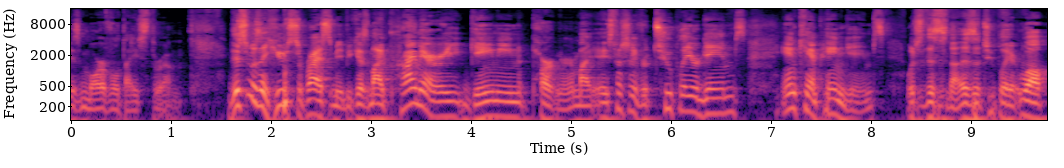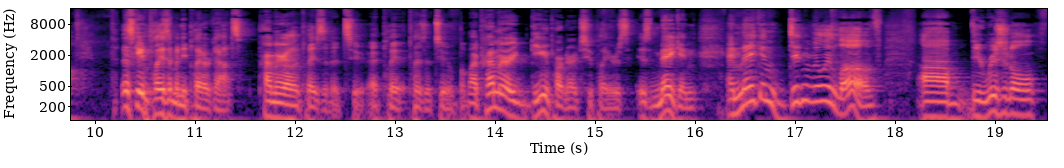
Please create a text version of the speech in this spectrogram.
is Marvel Dice Throne. This was a huge surprise to me because my primary gaming partner, my especially for two-player games and campaign games, which this is not, this is a two-player. Well, this game plays at many player counts. Primarily plays it at two. It play, plays it two. But my primary gaming partner at two players is Megan, and Megan didn't really love um, the original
